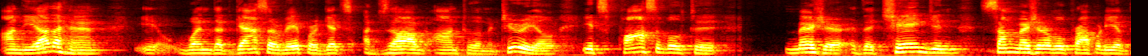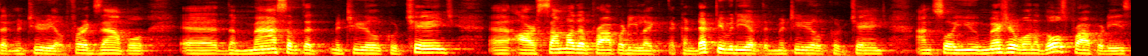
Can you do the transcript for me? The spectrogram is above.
On the other hand, when that gas or vapor gets absorbed onto a material, it's possible to measure the change in some measurable property of that material. For example, uh, the mass of that material could change, uh, or some other property like the conductivity of the material could change. And so you measure one of those properties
